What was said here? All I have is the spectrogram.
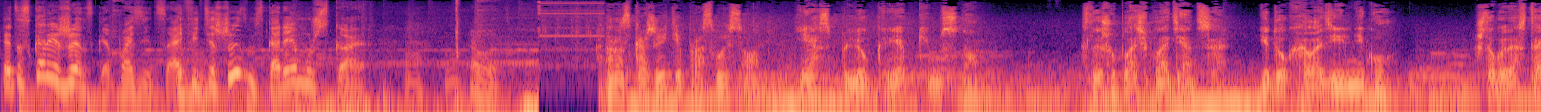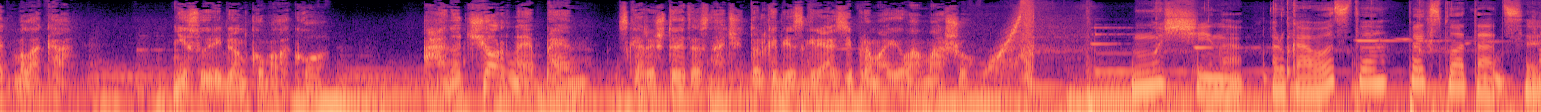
Это скорее женская позиция, а фетишизм скорее мужская. Вот. Расскажите про свой сон. Я сплю крепким сном. Слышу плач младенца. Иду к холодильнику, чтобы достать молока. Несу ребенку молоко. А оно черное, Бен. Скажи, что это значит? Только без грязи про мою мамашу. Мужчина. Руководство по эксплуатации.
